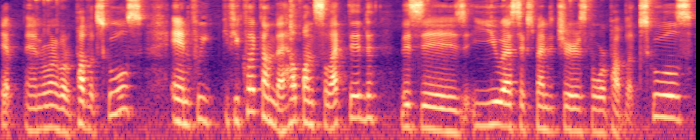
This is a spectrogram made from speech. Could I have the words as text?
Yep, and we're going to go to public schools. And if we, if you click on the help unselected, this is U.S. expenditures for public schools.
